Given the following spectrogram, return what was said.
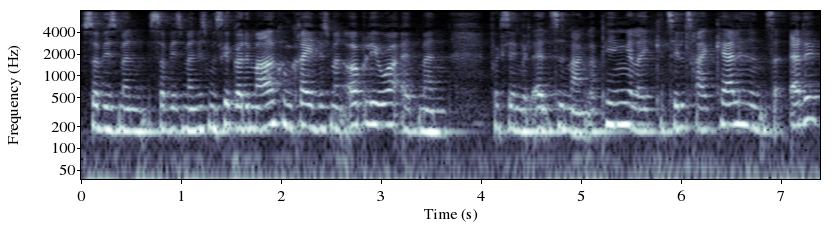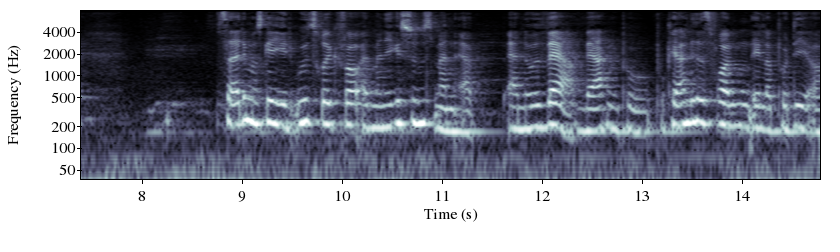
Så hvis man, så hvis man, hvis man skal gøre det meget konkret, hvis man oplever, at man for eksempel altid mangler penge, eller ikke kan tiltrække kærligheden, så er det, så er det måske et udtryk for, at man ikke synes, man er er noget værd, hverken på, på kærlighedsfronten eller på det at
